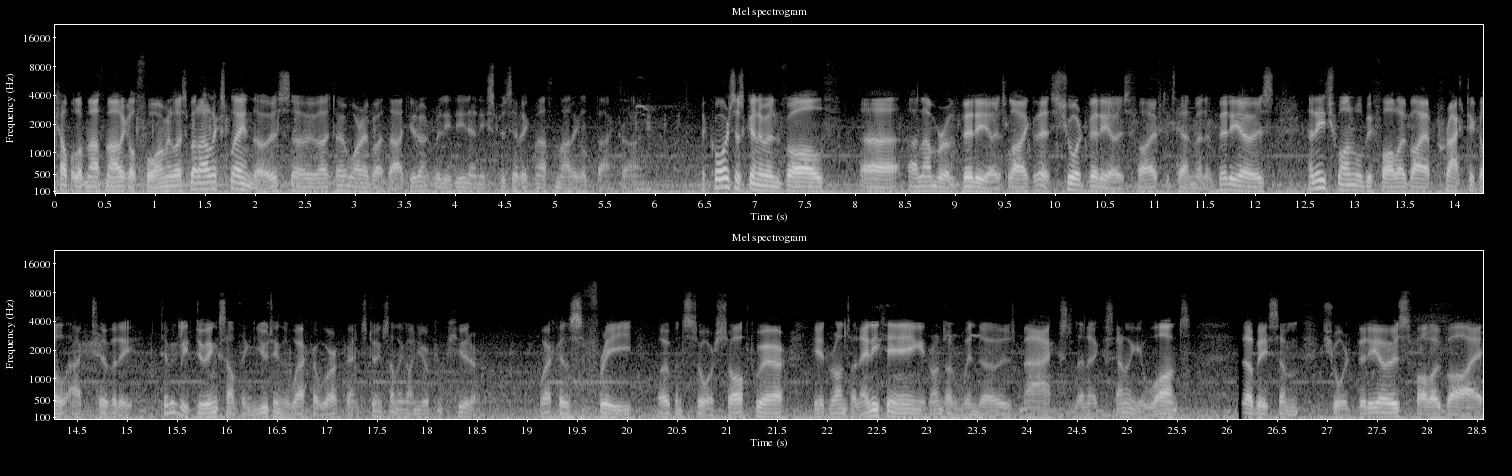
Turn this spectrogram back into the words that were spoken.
couple of mathematical formulas, but I'll explain those, so uh, don't worry about that. You don't really need any specific mathematical background. The course is going to involve uh, a number of videos like this, short videos, five to 10 minute videos, and each one will be followed by a practical activity, typically doing something using the Weka workbench, doing something on your computer. Weka's free open source software. It runs on anything. It runs on Windows, Macs, Linux, anything you want. There'll be some short videos followed by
